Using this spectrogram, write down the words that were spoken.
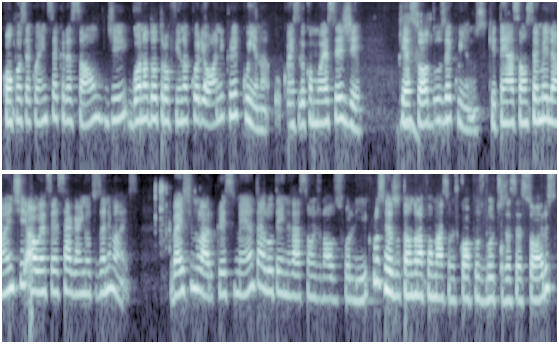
com consequente secreção de gonadotrofina coriônica equina, conhecida como ECG, que é só dos equinos, que tem ação semelhante ao FSH em outros animais. Vai estimular o crescimento e a luteinização de novos folículos, resultando na formação de corpos lúteos acessórios,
